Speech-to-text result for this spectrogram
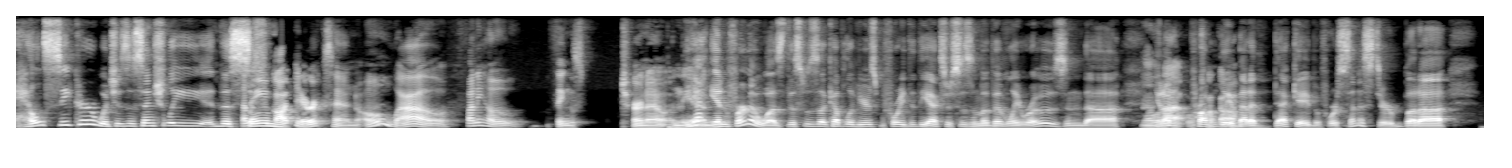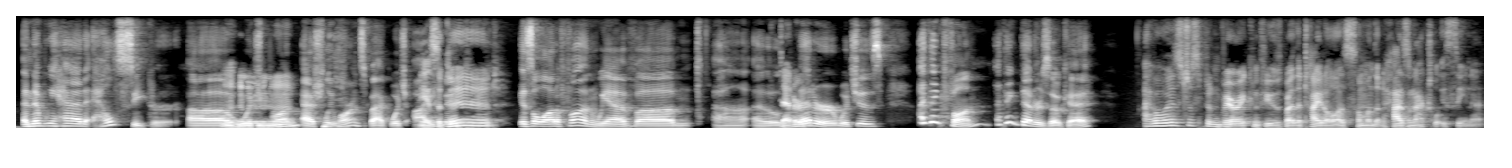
Hellseeker which is essentially the That same Scott Derrickson. Oh wow! Funny how things turn out in the yeah end. inferno was this was a couple of years before he did the exorcism of emily rose and uh Oh, you know, probably fuck off. about a decade before Sinister. But uh, and then we had Hellseeker, uh, which Mhm. brought Ashley Lawrence back, which I yes, think did. is a lot of fun. We have um, uh, oh, Deader? Better, which is I think fun. I think Deader's okay. I've always just been very confused by the title as someone that hasn't actually seen it.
